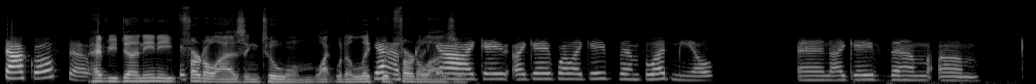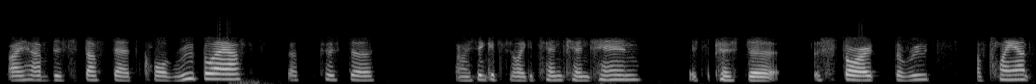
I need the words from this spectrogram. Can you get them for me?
stock also. have you done any fertilizing to them, like with a liquid yes, fertilizer? Yeah, I gave, I gave, well, I gave them blood meal, and I gave them. um I have this stuff that's called Root Blast. That's supposed to, I think it's like a 10 10 10. It's supposed to start the roots of plants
